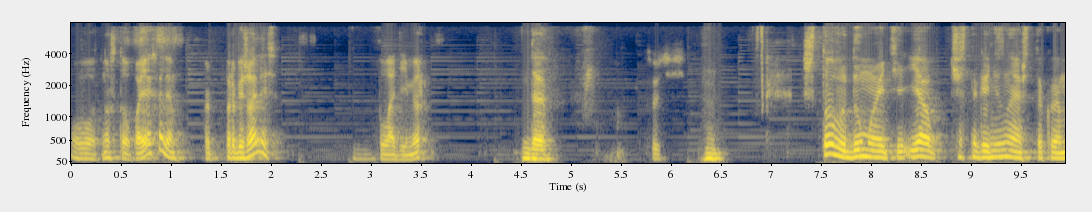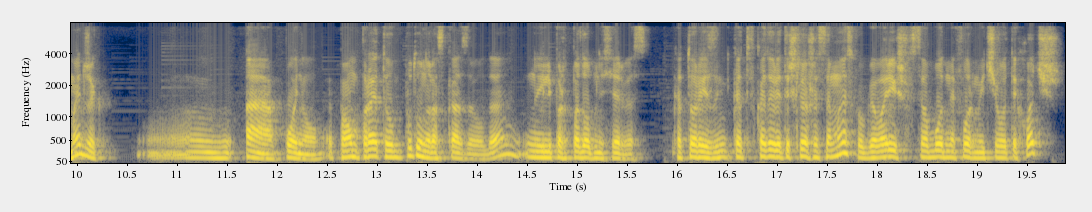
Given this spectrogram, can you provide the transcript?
Вот, ну что, поехали? Пр- Пробежались? Владимир. Да. Суть. Что вы думаете? Я, честно говоря, не знаю, что такое Magic. Э, А, понял. По-моему, про это Путун рассказывал, да? Ну или про подобный сервис, который, в который ты шлешь смс, говоришь в свободной форме, чего ты хочешь,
